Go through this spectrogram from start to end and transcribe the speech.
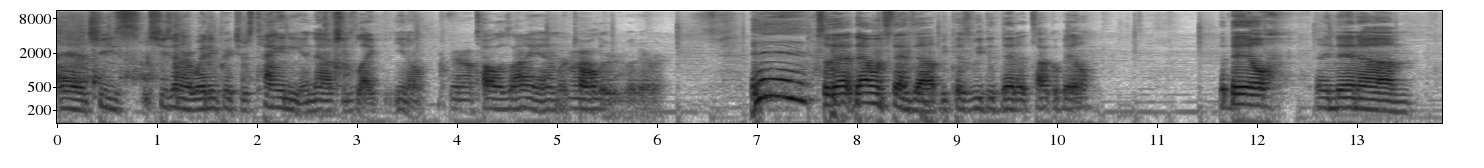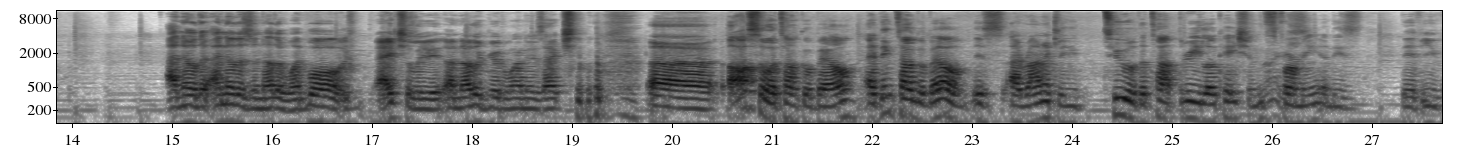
and she's she's in our wedding pictures tiny, and now she's like you know Yeah. tall as I am or Wow. taller or whatever. Eh, so that that one stands out because we did that at Taco Bell. The Bell, and then um, I know that I know there's another one. Well, actually, another good one is actually uh, also a Taco Bell. I think Taco Bell is ironically two of the top three locations for me. And these, if you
